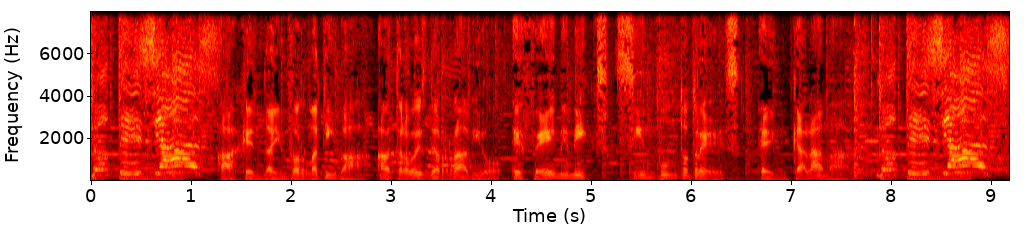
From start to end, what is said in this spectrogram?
Noticias. Agenda informativa a través de radio FM Mix 100.3 en Calama. Noticias.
